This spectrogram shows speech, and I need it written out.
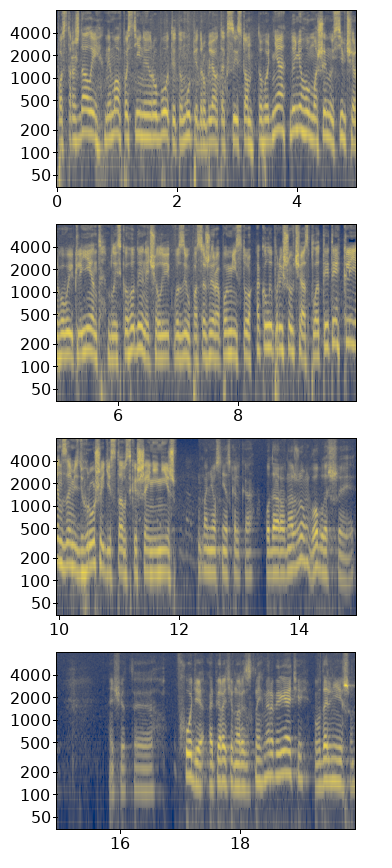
Постраждалий не мав постійної роботи, тому підробляв таксистом. Того дня до нього в машину сів черговий клієнт. Близько години чоловік возив пасажира по місту. А коли прийшов час платити, клієнт замість грошей дістав з кишені ніж. Нанес несколько ударов ножом в область шеи Значит, э, в ходе оперативно-розыскных мероприятий в дальнейшем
